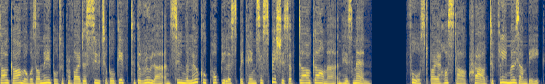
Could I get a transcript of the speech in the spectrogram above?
Da Gama was unable to provide a suitable gift to the ruler and soon the local populace became suspicious of Da Gama and his men. Forced by a hostile crowd to flee Mozambique,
